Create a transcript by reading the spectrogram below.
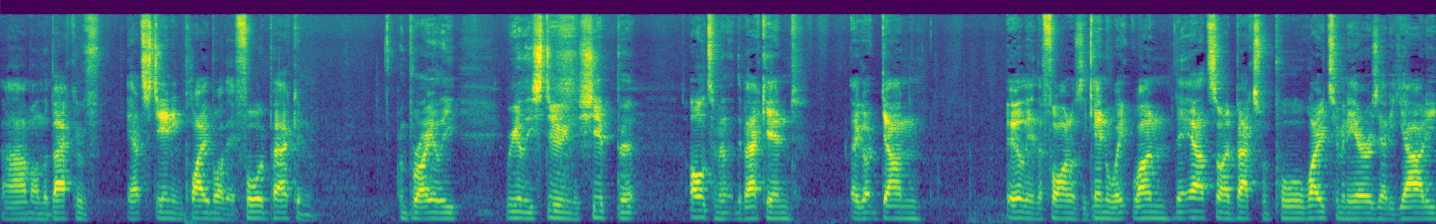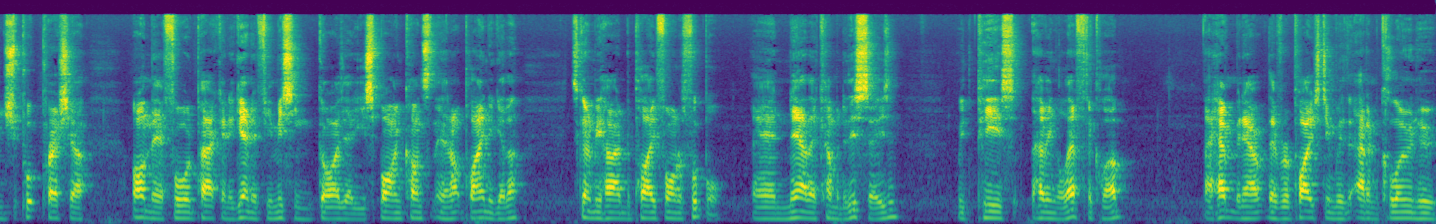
um, on the back of outstanding play by their forward pack and Brailey really steering the ship, but ultimately at the back end they got done early in the finals again, week one. The outside backs were poor, way too many errors out of yardage, put pressure on their forward pack. And again, if you're missing guys out of your spine constantly, they're not playing together, it's going to be hard to play finals football. And now they're coming to this season with Pierce having left the club. They haven't been out. They've replaced him with Adam Clune, who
